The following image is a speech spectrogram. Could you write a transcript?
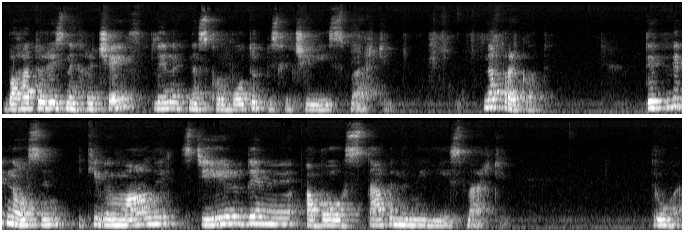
Багато різних речей вплинуть на скорботу після чиєїсь смерті. Наприклад, тип відносин, які ви мали з тією людиною або обставинами її смерті. Друге.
